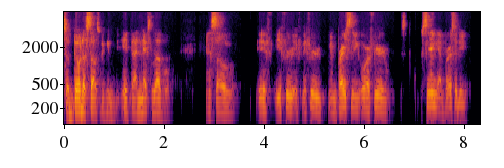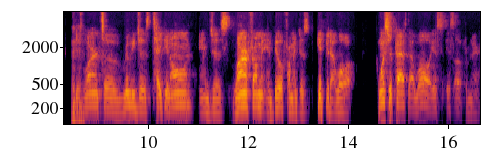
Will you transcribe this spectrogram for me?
to build us up so we can hit that next level. And so if if you're if, if you're embracing or if you're seeing adversity, just hmm learn to really just take it on and just learn from it and build from it. Just get through that wall. Once you're past that wall, it's it's up from there.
